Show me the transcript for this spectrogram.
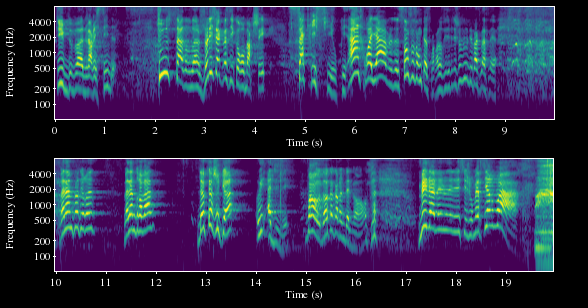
tubes de pommade varicide. Tout ça dans un joli sac plastique au marché, sacrifié au prix incroyable de 174 francs. Alors, si c'était chelou, je n'ai pas que ça faire. Madame Plantureuse Madame Graval Docteur Chouka Oui, adjugé. Bravo, donc encore une belle vente. Mesdames et messieurs, je vous remercie, au revoir.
